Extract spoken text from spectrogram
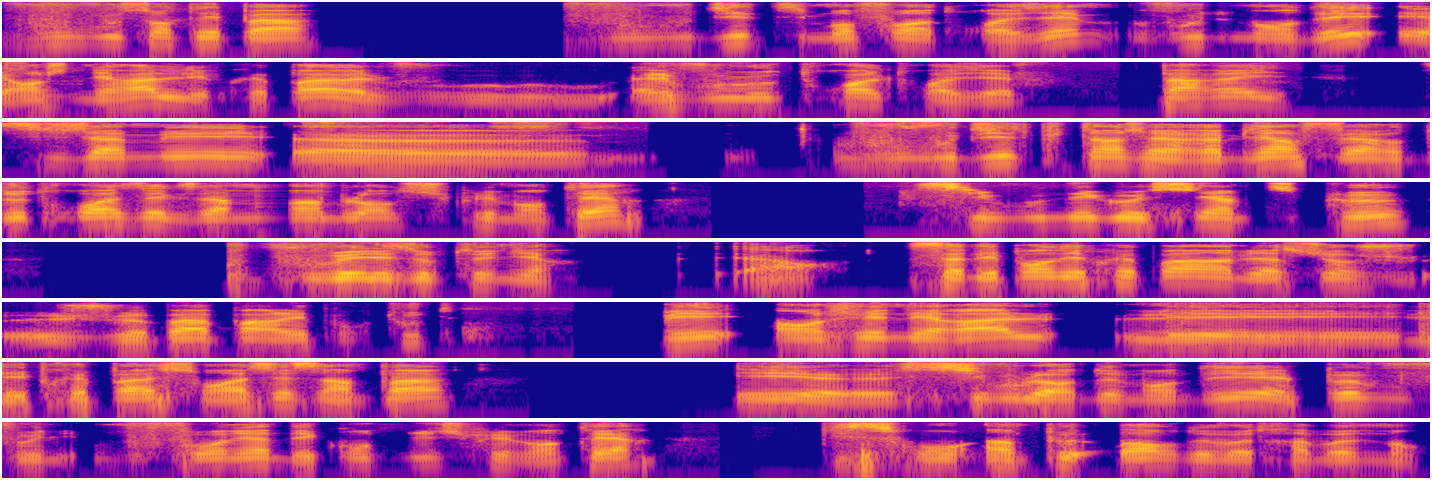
vous vous sentez pas, vous vous dites il m'en faut un troisième, vous demandez et en général les prépas elles vous elles vous l'octroient le troisième. Pareil, si jamais euh, vous vous dites, putain, j'aimerais bien faire deux, trois examens blancs supplémentaires. Si vous négociez un petit peu, vous pouvez les obtenir. Alors, ça dépend des prépas, hein, bien sûr, je ne veux pas parler pour toutes, mais en général, les, les prépas sont assez sympas. Et euh, si vous leur demandez, elles peuvent vous fournir des contenus supplémentaires qui seront un peu hors de votre abonnement.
